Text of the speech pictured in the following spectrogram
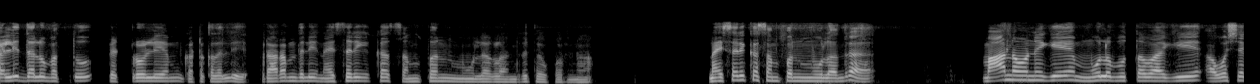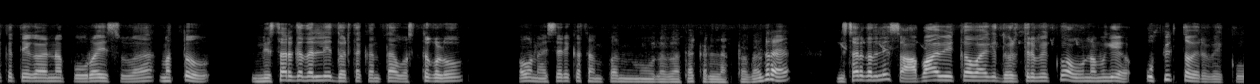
ಕಲ್ಲಿದ್ದಲು ಮತ್ತು ಪೆಟ್ರೋಲಿಯಂ ಘಟಕದಲ್ಲಿ ಪ್ರಾರಂಭದಲ್ಲಿ ನೈಸರ್ಗಿಕ ಸಂಪನ್ಮೂಲಗಳಂದ್ರೆ ತಿಳ್ಕೊಣ ನೈಸರ್ಗಿಕ ಸಂಪನ್ಮೂಲ ಅಂದ್ರ ಮಾನವನಿಗೆ ಮೂಲಭೂತವಾಗಿ ಅವಶ್ಯಕತೆಗಳನ್ನ ಪೂರೈಸುವ ಮತ್ತು ನಿಸರ್ಗದಲ್ಲಿ ದೊರೆತಕ್ಕಂತ ವಸ್ತುಗಳು ಅವು ನೈಸರ್ಗಿಕ ಸಂಪನ್ಮೂಲಗಳ ಅಂತ ಕರೆಯಲಾಗ್ತದೆ ಅಂದ್ರೆ ನಿಸರ್ಗದಲ್ಲಿ ಸ್ವಾಭಾವಿಕವಾಗಿ ದೊರೆತಿರ್ಬೇಕು, ಅವು ನಮಗೆ ಉಪಯುಕ್ತವಿರಬೇಕು.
